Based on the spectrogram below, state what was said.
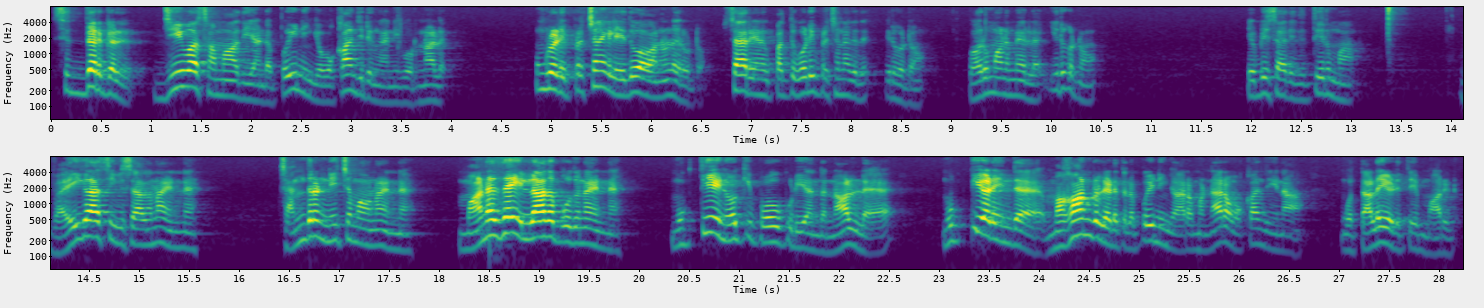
சித்தர்கள் ஜீவ சமாதியாண்ட போய் நீங்கள் உக்காஞ்சிடுங்க அன்றைக்கி ஒரு நாள். உங்களுடைய பிரச்சனைகள் எதுவாக வேணும்னு இருக்கட்டும். சார் எனக்கு பத்து கோடி பிரச்சனை இருக்குது. இருக்கட்டும். வருமானமே இல்லை. இருக்கட்டும். எப்படி சார் இது தீருமா? வைகாசி விசாகனா என்ன? சந்திரன் நீச்சமாகனா என்ன? மனதே இல்லாத போதுனா என்ன? முக்தியை நோக்கி போகக்கூடிய அந்த நாளில் முக்தி அடைந்த மகான்கள் இடத்துல போய் நீங்கள் அரை மணி நேரம் உக்காந்தீங்கன்னா உங்கள் தலையெடுத்தே மாறிடும்.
